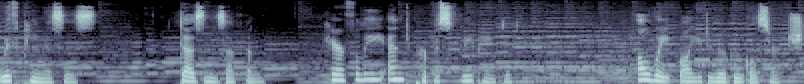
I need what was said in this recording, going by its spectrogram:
with penises. Dozens of them, carefully and purposefully painted. I'll wait while you do a Google search.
